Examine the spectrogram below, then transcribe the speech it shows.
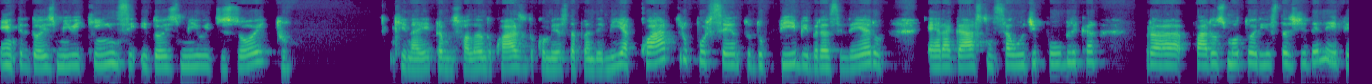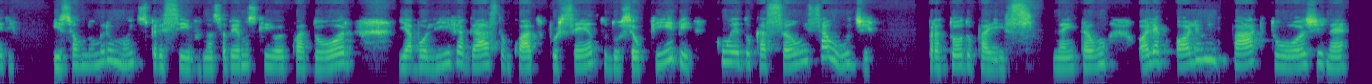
entre 2015 e 2018, que aí estamos falando quase do começo da pandemia, 4% do PIB brasileiro era gasto em saúde pública pra, para os motoristas de delivery. Isso é um número muito expressivo. Nós sabemos que o Equador e a Bolívia gastam 4% do seu PIB com educação e saúde para todo o país. Né? Então, olha, olha o impacto hoje né,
